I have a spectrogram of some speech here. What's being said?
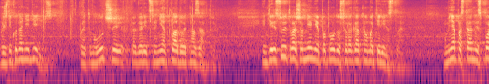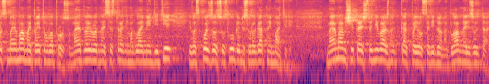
мы же никуда не денемся. Поэтому лучше, как говорится, не откладывать на завтра. Интересует ваше мнение по поводу суррогатного материнства. У меня постоянный спор с моей мамой по этому вопросу. Моя двоюродная сестра не могла иметь детей и воспользовалась услугами суррогатной матери. Моя мама считает, что неважно, как появился ребенок, главный результат.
